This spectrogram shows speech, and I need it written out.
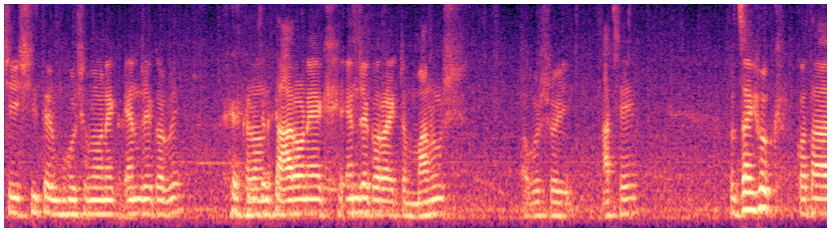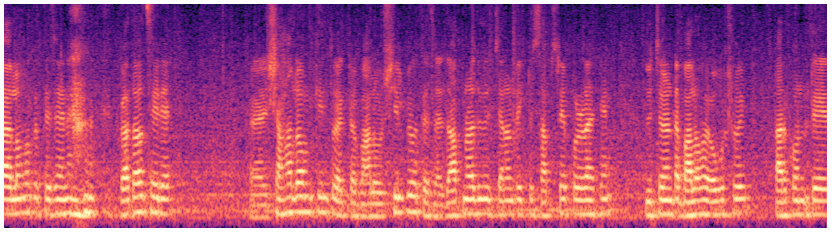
সেই শীতের মৌসুমে অনেক এনজয় করবে। কারণ তার অনেক এনজয় করার একটা মানুষ অবশ্যই আছে। যাই হোক, কথা লম্বা করতে চাই না। কথা হচ্ছে এটা শাহ আলম কিন্তু একটা ভালো শিল্পী হতে চায়। তো আপনারা যদি চ্যানেলটা একটু সাবস্ক্রাইব করে রাখেন, যদি চ্যানেলটা ভালো হয় অবশ্যই তার কণ্ঠের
